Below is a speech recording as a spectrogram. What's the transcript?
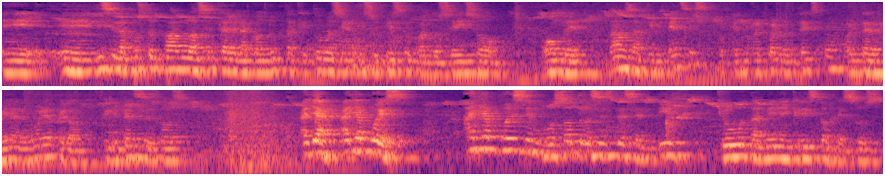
Eh, eh, dice el apóstol Pablo acerca de la conducta que tuvo el Señor Jesucristo cuando se hizo hombre. Vamos a Filipenses, porque no recuerdo el texto, ahorita me viene a memoria, pero Filipenses 2. Allá, allá pues, haya pues en vosotros este sentir que hubo también en Cristo Jesús.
